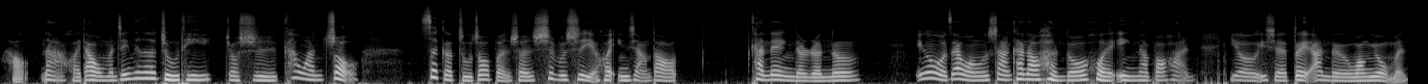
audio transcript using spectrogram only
好，那回到我们今天的主题，就是看完咒，这个诅咒本身是不是也会影响到看电影的人呢？因为我在网络上看到很多回应，那包含也有一些对岸的网友们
